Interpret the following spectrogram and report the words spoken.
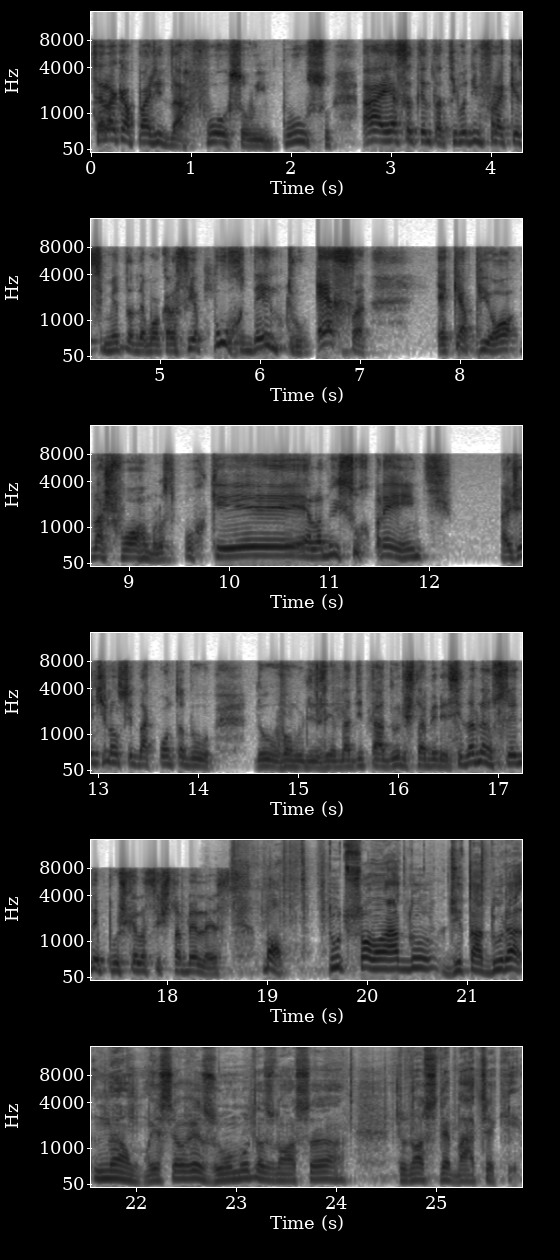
será capaz de dar força ou impulso a essa tentativa de enfraquecimento da democracia por dentro. Essa é que é a pior das fórmulas, porque ela nos surpreende. A gente não se dá conta do, do, vamos dizer, da ditadura estabelecida, a não ser depois que ela se estabelece. Bom, tudo somado, ditadura não. Esse é o resumo das nossa, do nosso debate aqui.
